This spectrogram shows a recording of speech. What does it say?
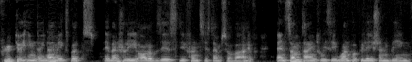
fluctuating dynamics, but eventually all of these different systems survive. And sometimes we see one population being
